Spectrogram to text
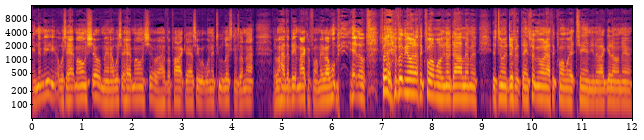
in the media. I wish I had my own show, man. I wish I had my own show. I have a podcast here with one or two listeners. I'm not, I don't have the big microphone. Maybe I won't be, you know, put, put me on after Cuomo. You know, Don Lemon is doing different things. Put me on after Cuomo at 10. You know, I get on there,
